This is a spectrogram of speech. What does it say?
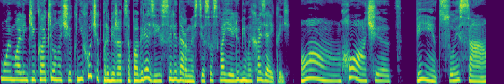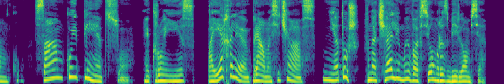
Мой маленький котеночек не хочет пробежаться по грязи из солидарности со своей любимой хозяйкой. Он хочет пиццу и самку самку и пиццу. И круиз. Поехали прямо сейчас? Нет уж, вначале мы во всем разберемся.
